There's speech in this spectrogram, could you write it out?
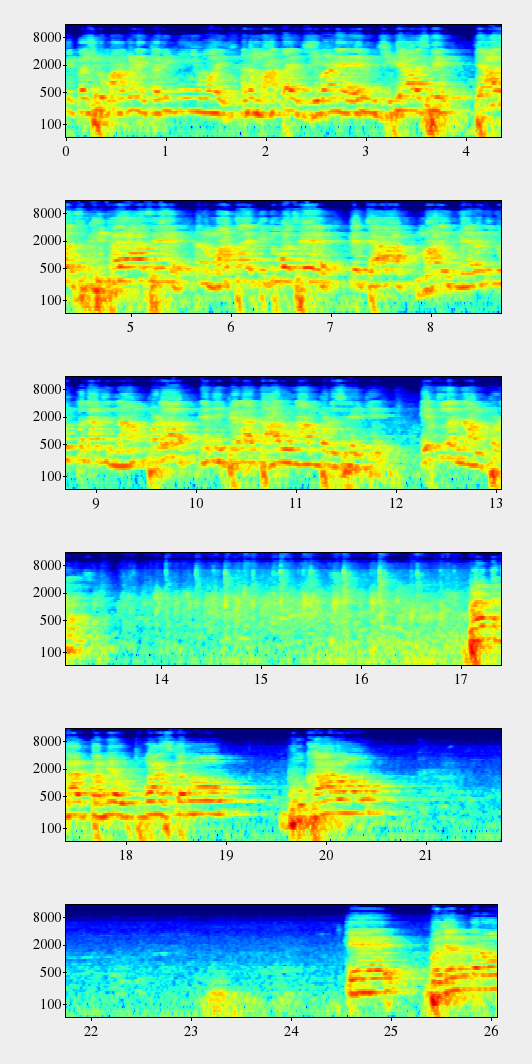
કે કશું માંગણી કરી નહીં હોય અને માતાએ જીવાણે એમ જીવ્યા હશે, ત્યારે સુખી થયા હશે. અને માતાએ કીધું હશે કે જા, મારી મેરડીનું કદાચ નામ પડે, એની પહેલા તારું નામ પડશે કે. એટલે નામ પડે છે. પણ કદાચ તમે ઉપવાસ કરો, ભૂખારો, કે ભજન કરો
